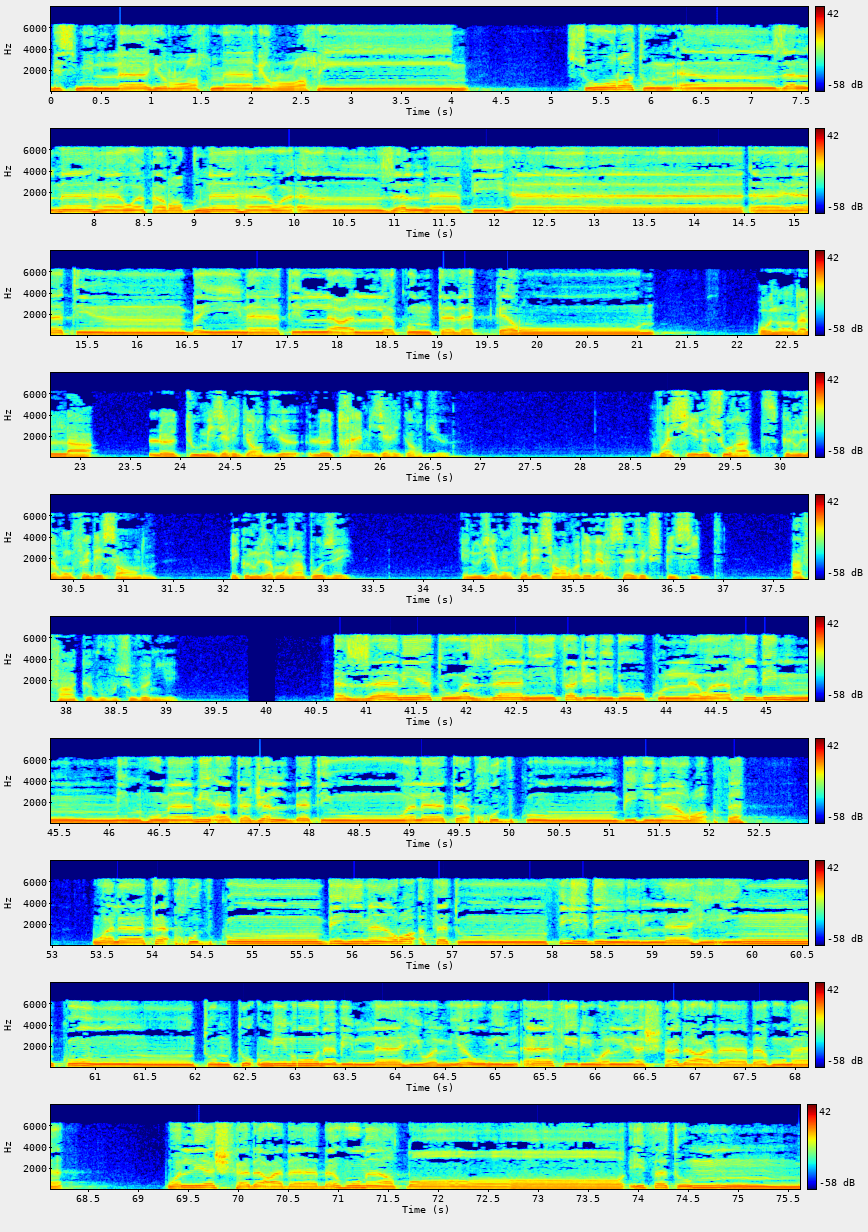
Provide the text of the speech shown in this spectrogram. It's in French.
بسم الله الرحمن الرحيم سورة أنزلناها وفرضناها وأنزلنا فيها آيات بينات لعلكم تذكرون Au nom d'Allah, le tout miséricordieux, le très miséricordieux. Voici une sourate que nous avons fait descendre et que nous avons imposée. Et nous y avons fait descendre des versets explicites afin que vous vous souveniez. الزانية والزاني فاجلدوا كل واحد منهما مئة جلدة ولا تأخذكم بهما رأفة ولا تأخذكم بهما رأفة في دين الله إن كنتم تؤمنون بالله واليوم الآخر وليشهد عذابهما وليشهد عذابهما طائفة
